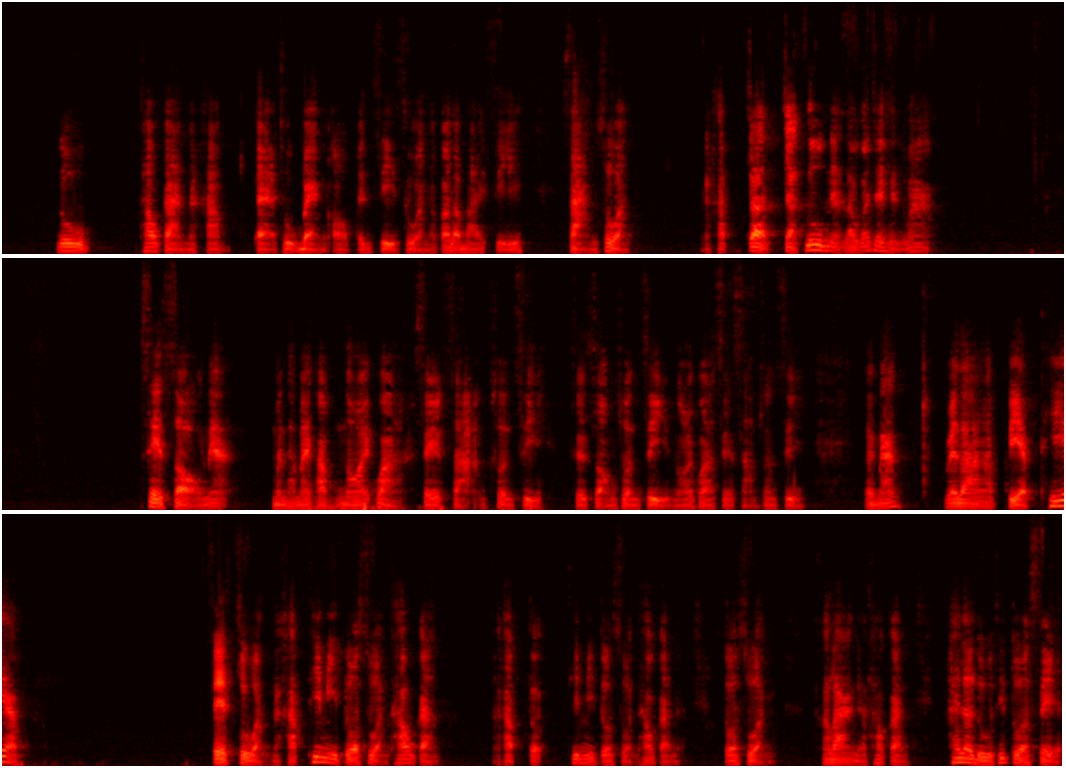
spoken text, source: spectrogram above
4 รูปเท่ากันนะครับ แต่ถูกแบ่งออกเป็น 4 ส่วน แล้วก็ระบายสี 3 ส่วนนะครับ จากจากรูปเนี่ยเราก็จะเห็นว่า เศษ 2 เนี่ย มันทำไมครับน้อยกว่าเศษ3ส่วน4เศษ2ส่วน4น้อยกว่าเศษ3ส่วน4ดังนั้นเวลาเปรียบเทียบเศษส่วนนะครับที่มีตัวส่วนเท่ากันนะครับตัวที่มีตัวส่วนเท่ากัน ตัวส่วนข้างล่างเนี่ยเท่ากัน ให้เราดูที่ตัวเศษ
